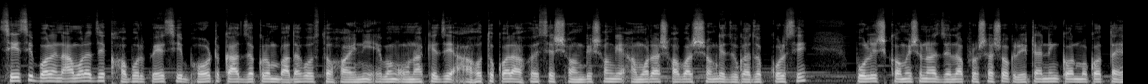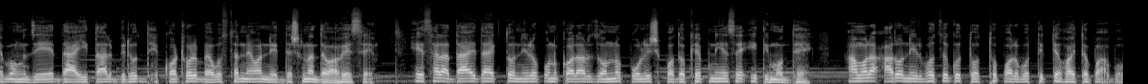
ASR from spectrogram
সিসি বলেন, আমরা যে খবর পেয়েছি, ভোট কার্যক্রম বাধাগ্রস্ত হয়নি এবং ওনাকে যে আহত করা হয়েছে, সঙ্গে সঙ্গে আমরা সবার সঙ্গে যোগাযোগ করছি। পুলিশ কমিশনার, জেলা প্রশাসক, রিটার্নিং কর্মকর্তা এবং যে দায়ী তার বিরুদ্ধে কঠোর ব্যবস্থা নেওয়ার নির্দেশনা দেওয়া হয়েছে। এছাড়া দায় দায়িত্ব নিরূপণ করার জন্য পুলিশ পদক্ষেপ নিয়েছে ইতিমধ্যে। আমরা আরও নির্ভরযোগ্য তথ্য পরবর্তীতে হয়তো পাব।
